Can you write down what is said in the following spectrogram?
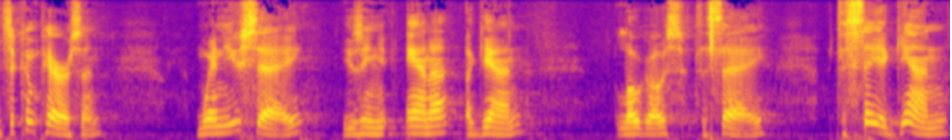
It's a comparison. When you say, using ana again, logos to say, to say again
